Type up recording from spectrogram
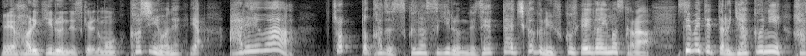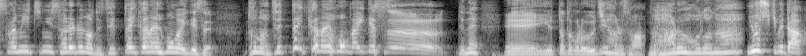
えー張り切るんですけれども、家臣はね、いや、あれは、ちょっと数少なすぎるんで、絶対近くに伏兵がいますから、攻めてったら逆に挟み撃ちにされるので、絶対行かない方がいいです。殿、絶対行かない方がいいですってね、えー言ったところ、宇治原さん、なるほどな。よし、決めた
